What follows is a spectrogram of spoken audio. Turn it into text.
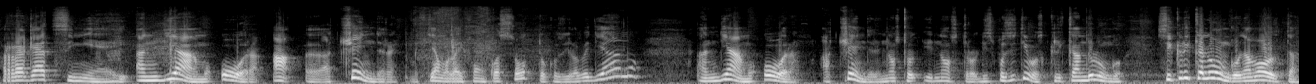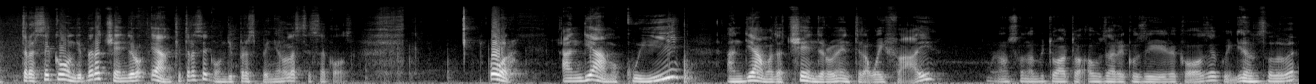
ragazzi miei andiamo ora a uh, accendere. Mettiamo l'iphone qua sotto così lo vediamo andiamo ora a accendere il nostro, il nostro dispositivo cliccando lungo. Si clicca lungo una volta 3 secondi per accenderlo e anche 3 secondi per spegnerlo la stessa cosa. Ora andiamo qui andiamo ad accendere ovviamente la wifi. Non sono abituato a usare così le cose quindi non so dove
